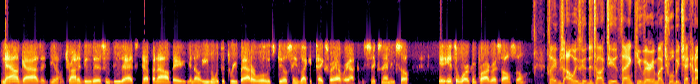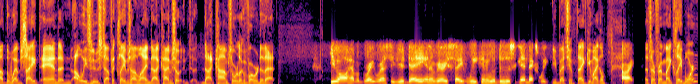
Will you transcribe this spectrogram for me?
Now guys are you know trying to do this and do that, stepping out. They you know even with the three batter rule, it still seems like it takes forever after the sixth inning. So it's a work in progress also. Claves, always good to talk to you. Thank you very much. We'll be checking out the website and uh, always new stuff at clavesonline.com. So, dot .com, so we're looking forward to that. You all have a great rest of your day and a very safe week, and we'll do this again next week. You betcha. Thank you, Michael. All right. That's our friend Mike Claiborne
